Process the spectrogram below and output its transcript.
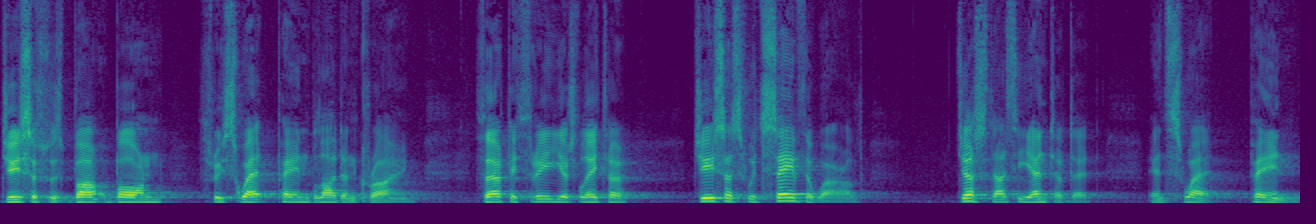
Jesus was born through sweat, pain, blood, and crying. 33 years later, Jesus would save the world just as he entered it in sweat, pain,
